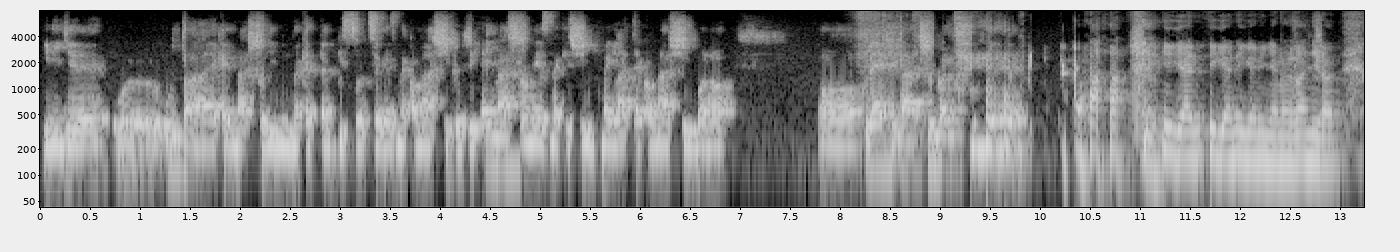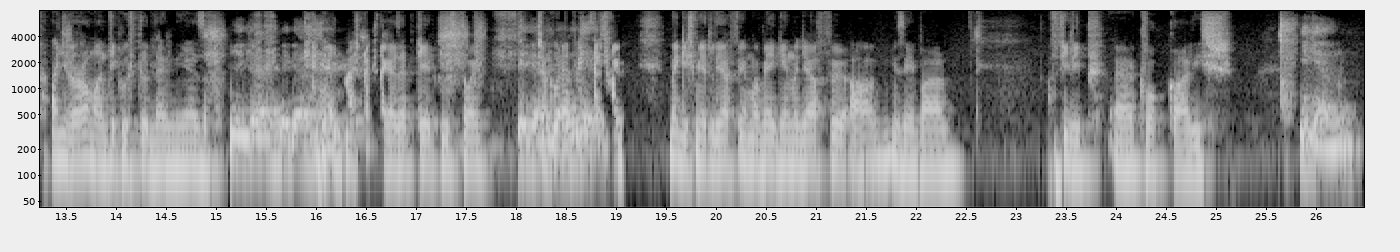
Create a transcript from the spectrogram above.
így úgy találják egymást, hogy így mind a ketten szegeznek a másikra, és egymásra néznek, és így meglátják a másikban a, a lelkitársukat. igen, igen, igen, igen, ez annyira, annyira romantikus tud lenni ez. Igen, igen. Egymásnak szegezett két pisztoly. Igen, És akkor igen, ez vicces, hogy megismétli a film a végén, hogy a fő, a, a, a Philip Kvokkal is. Igen.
